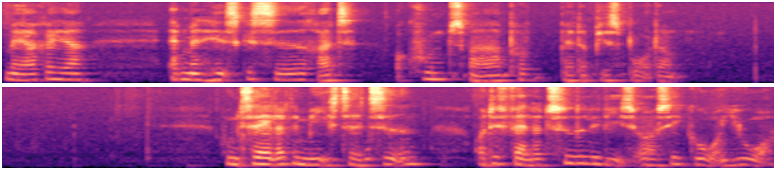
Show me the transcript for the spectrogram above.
mærker jeg, at man helst skal sidde ret og kun svare på, hvad der bliver spurgt om. Hun taler det meste af tiden, og det falder tydeligvis også i god jord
